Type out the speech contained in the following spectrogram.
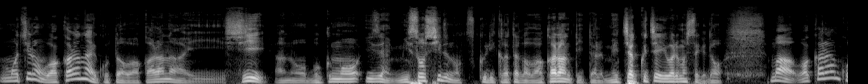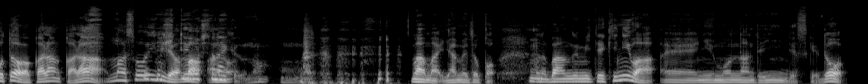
あ、もちろんわからないことはわからないし、あの、僕も以前味噌汁の作り方がわからんって言ったらめちゃくちゃ言われましたけど、まあ、わからんことはわからんから、まあそういう意味では、まあし、てけどな。うん まあまあやめとこう。うんあの番組的には、えー入門なんでいいんですけど、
